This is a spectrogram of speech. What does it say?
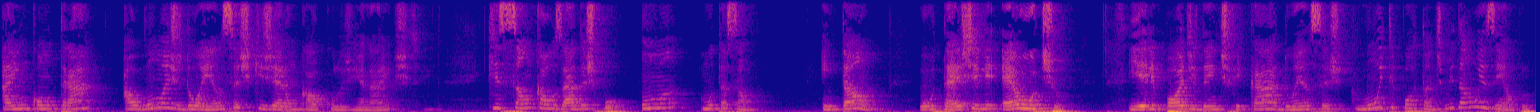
a encontrar algumas doenças que geram cálculos renais que são causadas por uma mutação. Então, o teste ele é útil e ele pode identificar doenças muito importantes. Me dá um exemplo:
